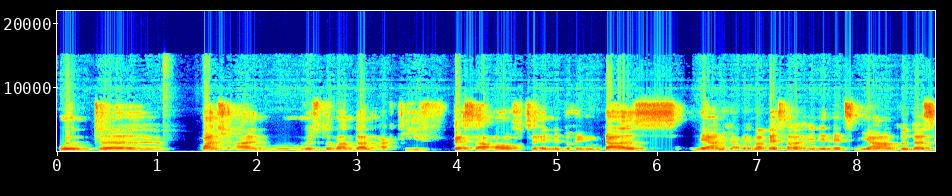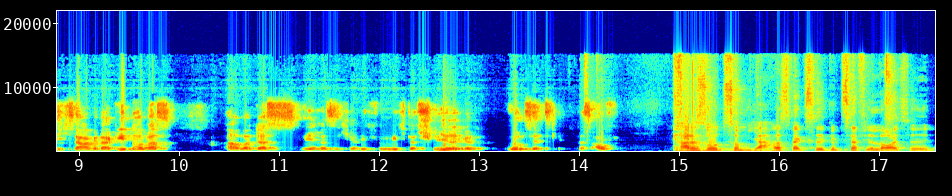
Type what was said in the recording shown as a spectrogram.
Und äh, manch einen müsste man dann aktiv besser auch zu Ende bringen. Das lerne ich aber immer besser in den letzten Jahren, sodass ich sage, da geht noch was. Aber das wäre sicherlich für mich das Schwierige, grundsätzlich, das Aufhören. Gerade so zum Jahreswechsel gibt es ja viele Leute,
